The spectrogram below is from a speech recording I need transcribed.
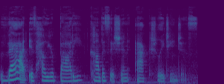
That is how your body composition actually changes.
